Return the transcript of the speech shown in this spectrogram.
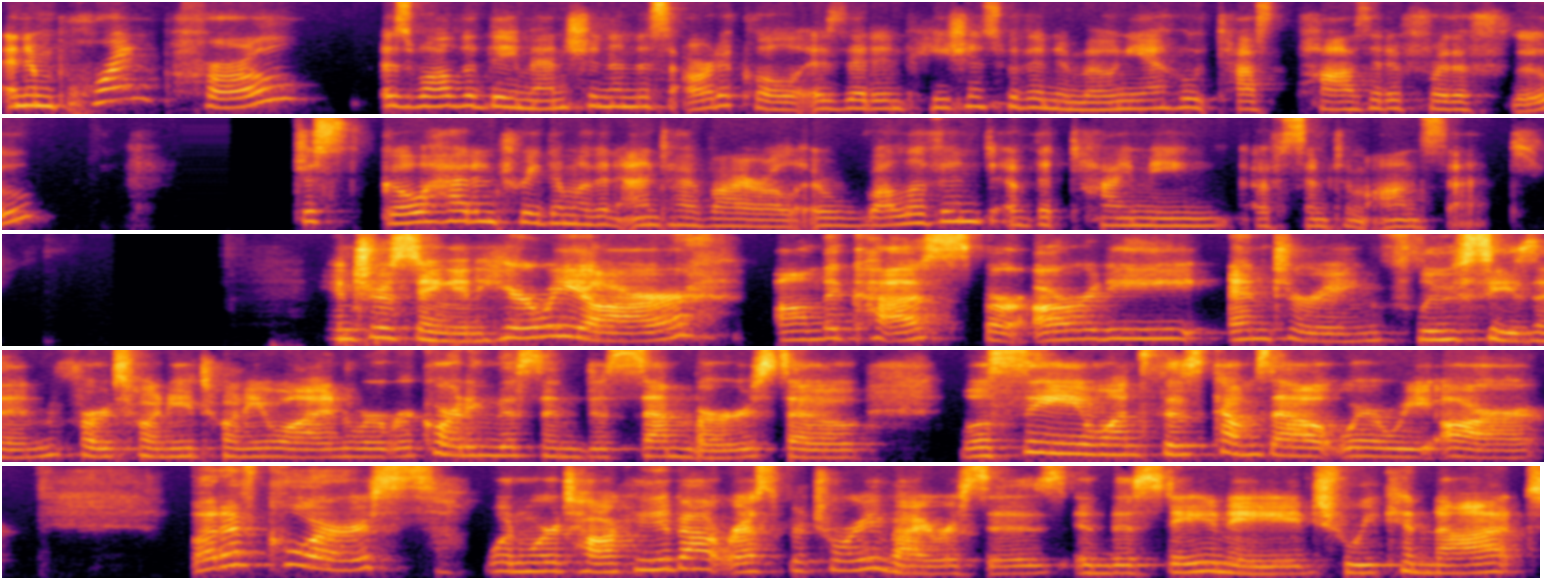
An important pearl as well that they mention in this article is that in patients with a pneumonia who test positive for the flu, just go ahead and treat them with an antiviral, irrelevant of the timing of symptom onset. Interesting. And here we are on the cusp. We're already entering flu season for 2021. We're recording this in December. So we'll see once this comes out where we are. But of course, when we're talking about respiratory viruses in this day and age, we cannot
